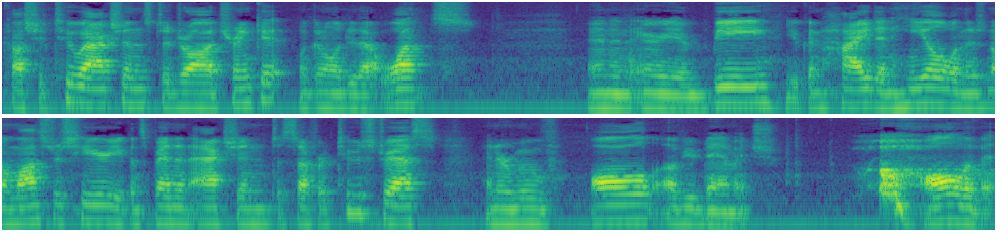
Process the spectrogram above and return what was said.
Cost you two actions to draw a trinket. We can only do that once. And in area B, you can hide and heal when there's no monsters here. You can spend an action to suffer two stress and remove all of your damage. Oh. All of it.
